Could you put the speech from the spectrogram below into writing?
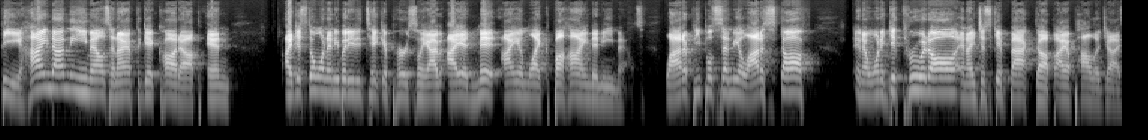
behind on the emails and I have to get caught up. And I just don't want anybody to take it personally. I, I admit I am like behind in emails. A lot of people send me a lot of stuff and I want to get through it all and I just get backed up. I apologize.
